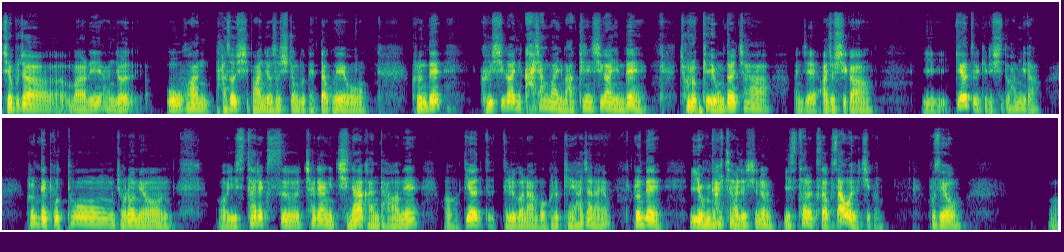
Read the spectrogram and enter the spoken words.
제보자 말이 한 여, 오후 한 5시 반, 6시 정도 됐다고 해요. 그런데 그 시간이 가장 많이 막히는 시간인데 저렇게 용달차 이제 아저씨가 이 끼어들기를 시도합니다. 그런데 보통 저러면 어, 이 스타렉스 차량이 지나간 다음에 어, 끼어들거나 뭐 그렇게 하잖아요. 그런데 이 용달차 아저씨는 이 스타렉스하고 싸워요, 지금. 보세요. 어,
